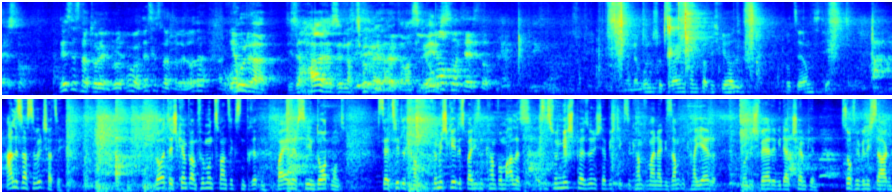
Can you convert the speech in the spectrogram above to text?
Testo. Das ist naturell, Bro. Guck mal, das ist naturell, oder? Ja, Bruder, diese Haare sind naturell, Alter. Was redest auch du? von Testo. Wenn der Mundschutz reinkommt, habe ich gehört, wird's ernst hier. Alles, was du willst, Schatzi. Leute, ich kämpfe am 25.03. bei NFC in Dortmund. Das ist der Titelkampf. Für mich geht es bei diesem Kampf um alles. Es ist für mich persönlich der wichtigste Kampf in meiner gesamten Karriere. Und ich werde wieder Champion. So viel will ich sagen.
